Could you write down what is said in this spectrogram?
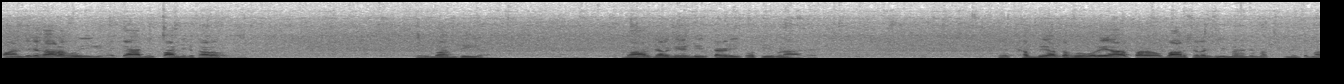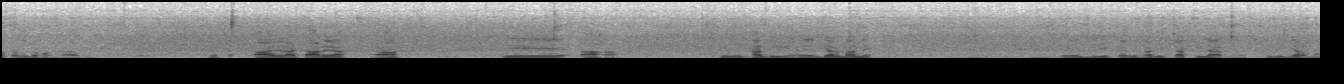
5 ਕੁ ਸਾਲ ਹੋ ਹੀ ਗਏ 4 ਨਹੀਂ 5 ਕੁ ਸਾਲ ਹੋ ਗਏ। ਇਹ ਬੰਦ ਆ। ਬਾਹਰ ਚਲ ਗਏ ਏਡੀ ਤਗੜੀ ਕੋਠੀ ਬਣਾ ਕੇ। ਇਹ ਖੱਬੇ ਤਾਂ ਹੋ ਰਿਹਾ, ਪਰ ਉਹ ਬਾਰਿਸ਼ ਲੱਗੀ ਮੈਨੂੰ ਤੇ ਮੈਂ ਨਹੀਂ ਤੇ ਮੈਂ ਤੁਹਾਨੂੰ ਦਿਖਾਉਂਦਾ ਆ ਇੱਕ ਆ ਜਿਹੜਾ ਘਰ ਆ ਆ। ਇਹ, ਆਹਾ। ਇਹ ਵੀ ਖਾਲੀ ਆ, ਇਹ ਜਰਮਨ ਨੇ। ਇਹ ਸਲੀਕਰ ਦੀ ਸਾਡੀ ਚਾਚੀ ਲਾ ਦੂਗਾ, ਇਹ ਵੀ ਜਰਮਨ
